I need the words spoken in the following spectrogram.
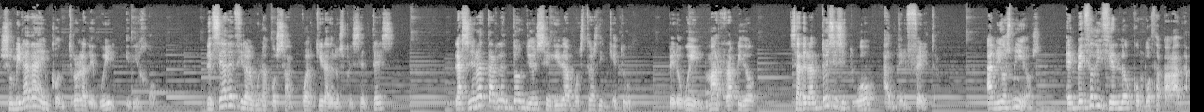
su mirada encontró la de Will y dijo, ¿Desea decir alguna cosa cualquiera de los presentes? La señora Tarleton dio enseguida muestras de inquietud, pero Will, más rápido, se adelantó y se situó ante el féretro. Amigos míos, empezó diciendo con voz apagada,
